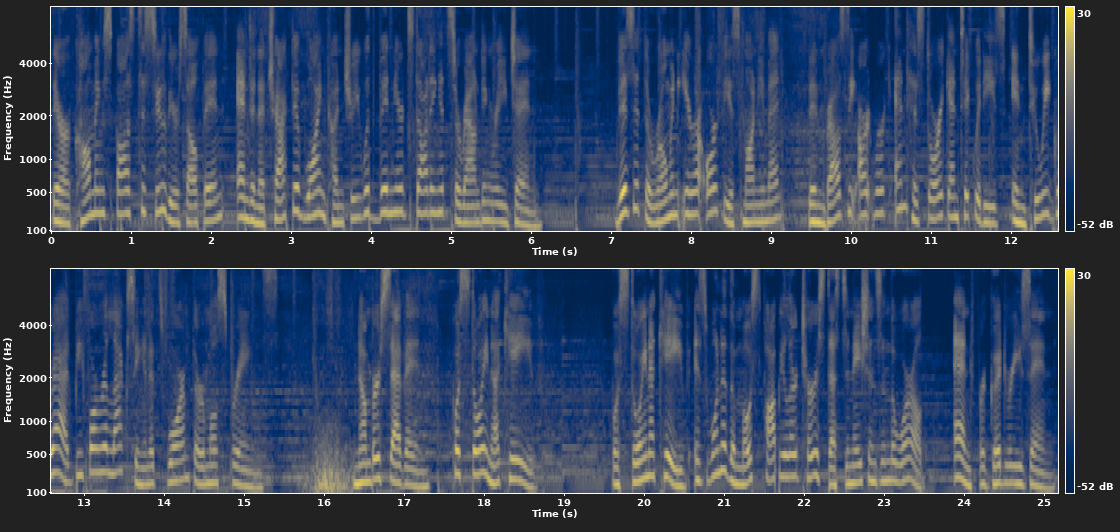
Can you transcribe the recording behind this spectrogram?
There are calming spas to soothe yourself in and an attractive wine country with vineyards dotting its surrounding region. Visit the Roman-era Orpheus Monument, Then browse the artwork and historic antiquities in Ptuj Grad before relaxing in its warm thermal springs. Number 7. Postojna Cave Postojna Cave is one of the most popular tourist destinations in the world, and for good reason.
